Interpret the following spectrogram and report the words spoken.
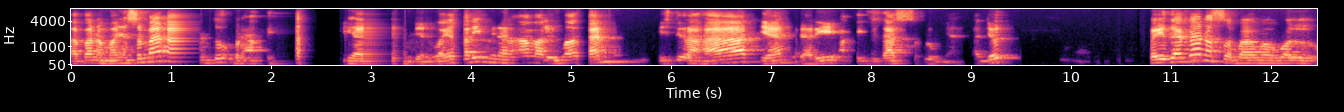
apa namanya semangat untuk beraktivitas di hari kemudian wa yastari minal amalil dan istirahat ya dari aktivitas sebelumnya. Lanjut. Fa idza kana sabawa wal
